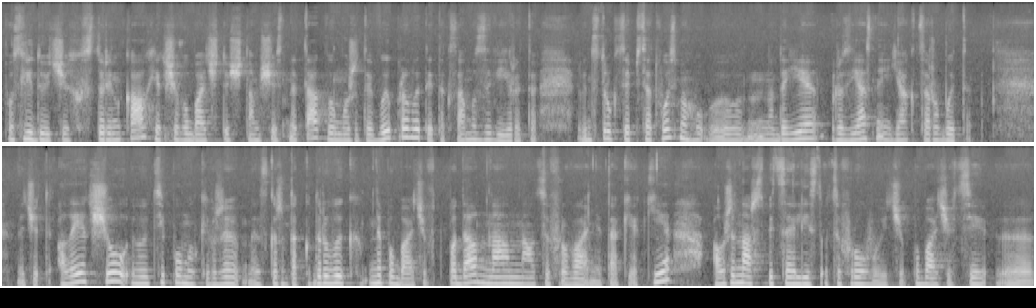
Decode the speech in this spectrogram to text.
послідуючих сторінках, якщо ви бачите, що там щось не так, ви можете виправити і так само завірити. Інструкція 58 е, надає роз'яснення, як це робити. Значить, але якщо е, ці помилки вже, е, скажімо так, кадровик не побачив, подав нам на оцифрування так, як є, а вже наш спеціаліст, оцифровуючи, побачив ці е,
